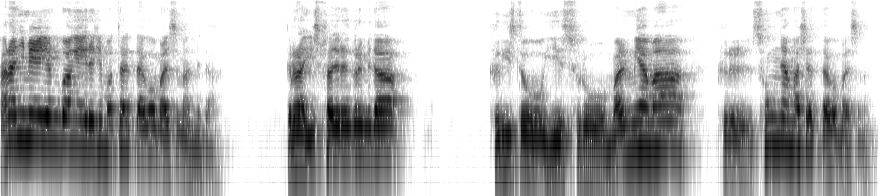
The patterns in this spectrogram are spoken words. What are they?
하나님의 영광에 이르지 못했다고 말씀합니다. 그러나 24절은 그럽니다. 그리스도 예수로 말미암아 그를 속량하셨다고 말씀합니다.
